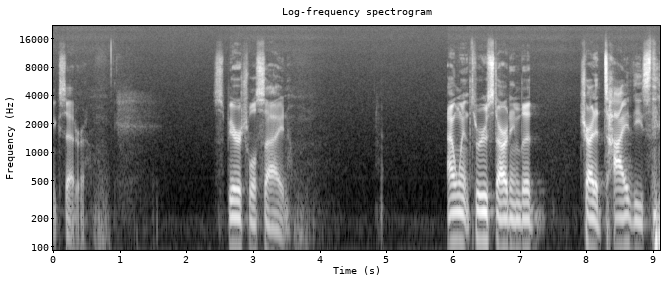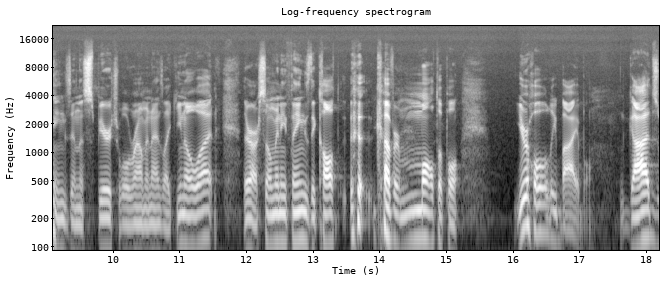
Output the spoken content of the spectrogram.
etc. Spiritual side. I went through starting to try to tie these things in the spiritual realm, and I was like, you know what? There are so many things that call, cover multiple your holy Bible, God's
